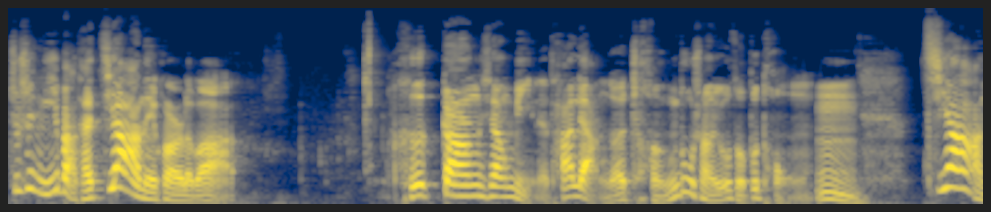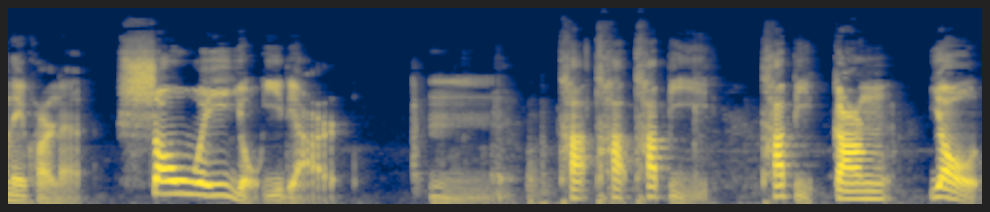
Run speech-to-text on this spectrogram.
就是你把他架那块儿了吧，和刚相比呢，它两个程度上有所不同。嗯架那块儿呢，稍微有一点儿，嗯，它它它比它比刚要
